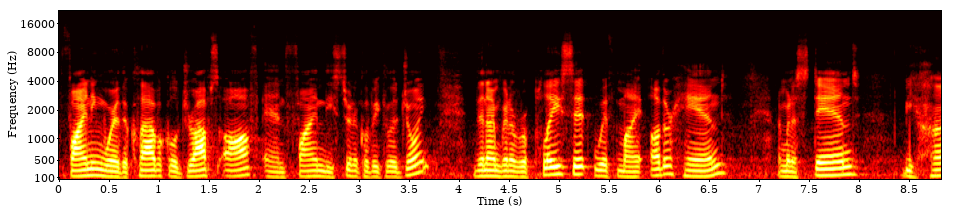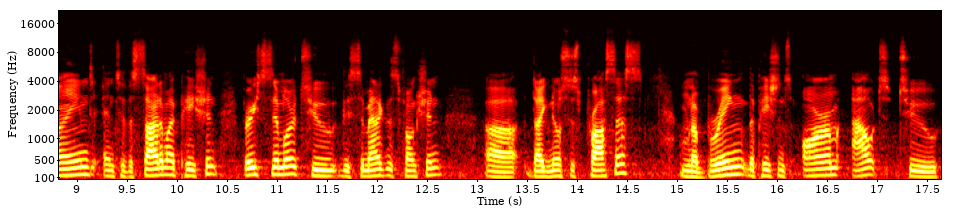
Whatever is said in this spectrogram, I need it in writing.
finding where the clavicle drops off and find the sternoclavicular joint. Then I'm going to replace it with my other hand. I'm going to stand behind and to the side of my patient, very similar to the somatic dysfunction uh, diagnosis process. I'm going to bring the patient's arm out to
